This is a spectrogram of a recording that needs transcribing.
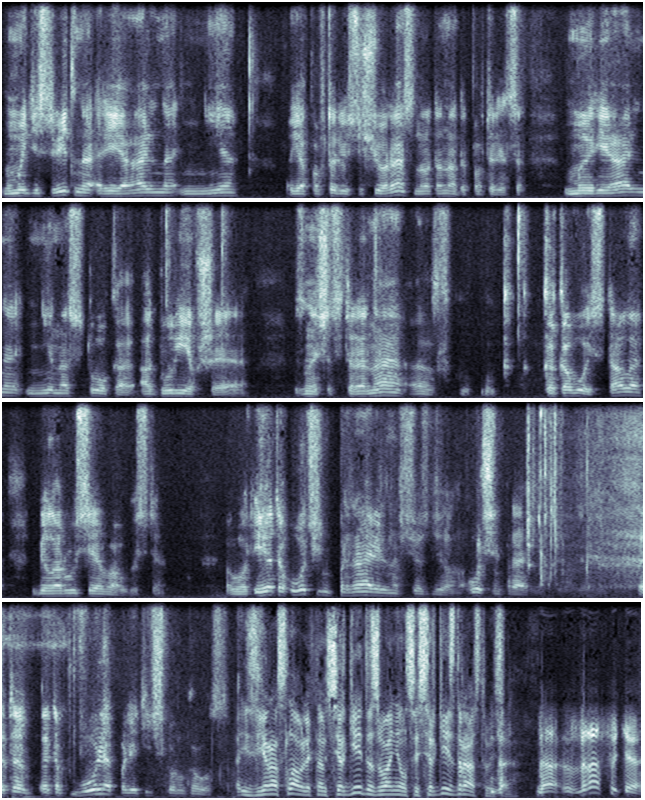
Но мы действительно реально не, я повторюсь еще раз, но это надо повториться, мы реально не настолько одуревшая значит, страна, э, каковой стала Белоруссия в августе. Вот. И это очень правильно все сделано, очень правильно все сделано. Это, это воля политического руководства. Из Ярославля к нам Сергей дозвонился. Сергей, здравствуйте. Да, да здравствуйте.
